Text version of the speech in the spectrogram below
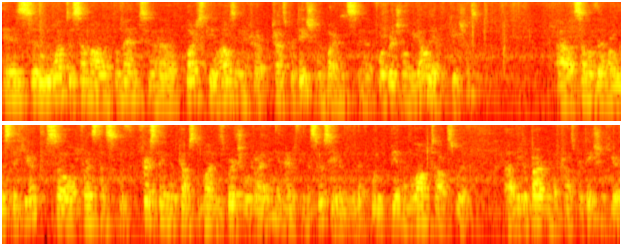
is uh, we want to somehow implement uh, large-scale housing and tra transportation environments for virtual reality applications. Some of them are listed here. So, for instance, the first thing that comes to mind is virtual driving and everything associated with it. We've been in long talks with uh, the Department of Transportation here.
